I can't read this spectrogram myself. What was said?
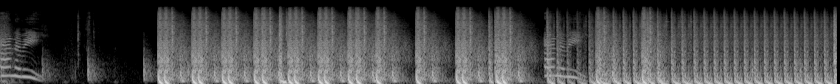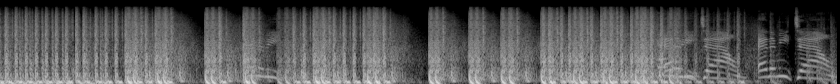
Enemy! Enemy! Enemy! Enemy down! Enemy down!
